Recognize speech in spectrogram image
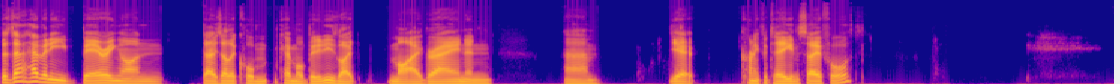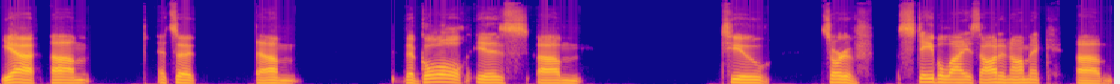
does that have any bearing on those other comorbidities like migraine and um, yeah, chronic fatigue and so forth? Yeah, um, it's a um, the goal is um, to sort of stabilize autonomic um,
